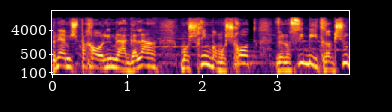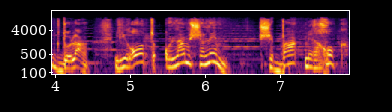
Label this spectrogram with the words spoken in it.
בני המשפחה עולים לעגלה, מושכים במושכות ונוסעים בהתרגשות גדולה לראות עולם שלם שבא מרחוק.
